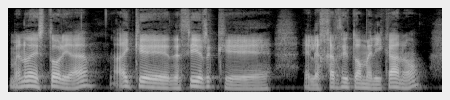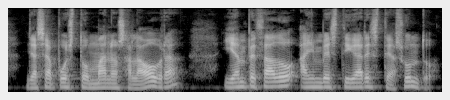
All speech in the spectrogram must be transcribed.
Menuda historia, ¿eh? Hay que decir que el ejército americano ya se ha puesto manos a la obra y ha empezado a investigar este asunto.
